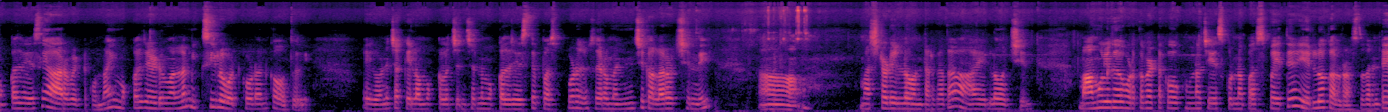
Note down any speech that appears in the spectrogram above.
మొక్కలు చేసి ఆరబెట్టుకున్నా. ఈ మొక్కలు చేయడం వల్ల మిక్సీలో పట్టుకోవడానికి అవుతుంది. ఇదిగోండి చక్క ఇలా ముక్కలు చిన్న చిన్న ముక్కలు చేస్తే పసుపు కూడా చూసారా? మంచి కలర్ వచ్చింది. మస్టర్డ్ ఎల్లో అంటారు కదా ఆ ఎల్లో వచ్చింది. మామూలుగా ఉడకబెట్టుకోకుండా చేసుకున్న పసుపు అయితే ఎల్లో కలర్ వస్తుంది. అంటే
